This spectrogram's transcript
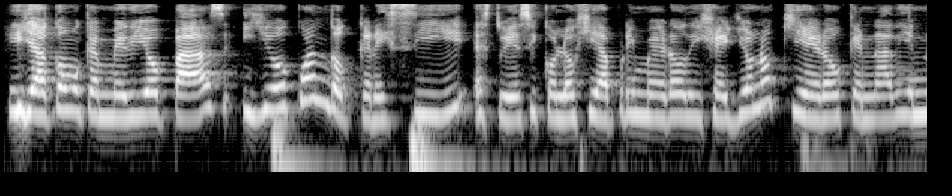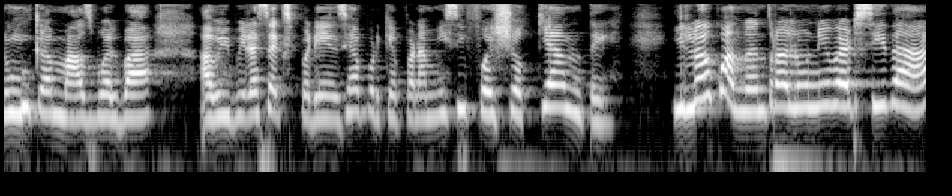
y ya como que me dio paz. Y yo cuando crecí, estudié psicología primero, dije, yo no quiero que nadie nunca más vuelva a vivir esa experiencia porque para mí sí fue choqueante. Y luego cuando entro a la universidad,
